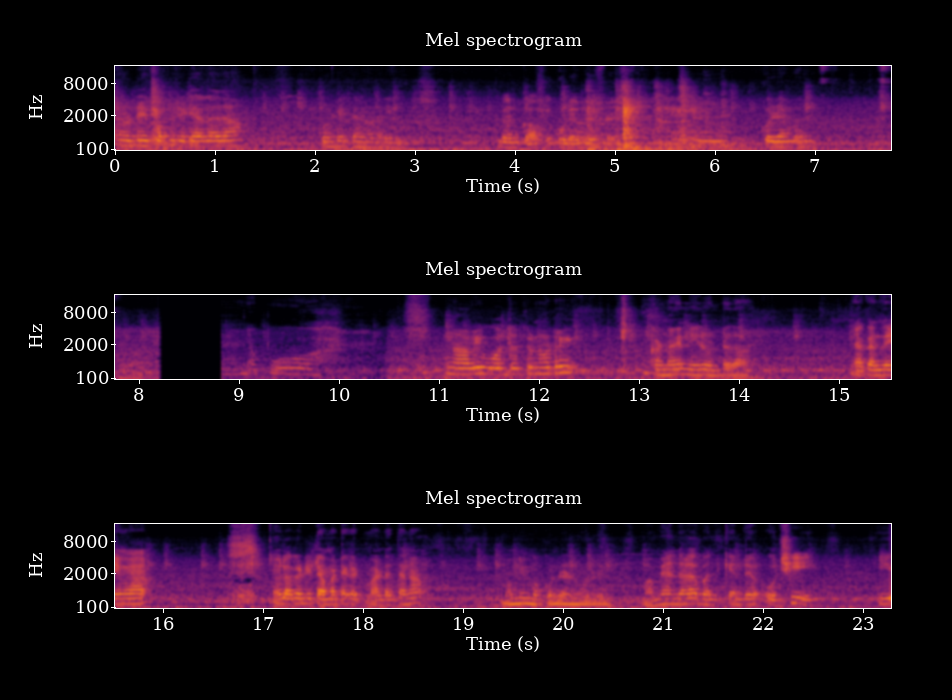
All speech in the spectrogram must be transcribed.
ನೋಡ್ರಿ ಕಾಫಿ ರೆಡಿ ಆಗದ? ಕುಡಿಕ ನೋಡ್ರಿ. ಬಂದು ಕಾಫಿ ಕುಡಿಯೋ ಫ್ರೆಂಡ್ಸ್ ಕುಳ್ಳಂಬರಿ. ಅಪ್ಪು ನಾವೀಗ ಓದತ್ತು ನೋಡ್ರಿ, ಕಣ್ಣಾಗ ನೀರು ಹೊಂಟದ. ಯಾಕಂದ್ರೆ ಇವ ಉಳ್ಳಾಗಡ್ಡಿ ಟಮಾಟೆ ಕಟ್ ಮಾಡತ್ತಾನ. ಮಮ್ಮಿ ಮಕ್ಕೊಂಡ್ರೆ ನೋಡ್ರಿ. ಮಮ್ಮಿ ಅಂದಳ ಬಂದ್ಕೆಂದ್ರೆ ಉಚಿ ಏದ್ಕೆ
